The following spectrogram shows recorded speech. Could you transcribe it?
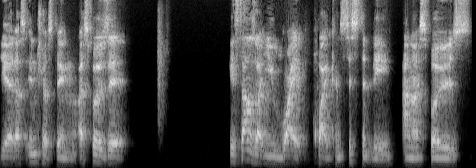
Yeah, that's interesting. I suppose it it sounds like you write quite consistently, and I suppose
